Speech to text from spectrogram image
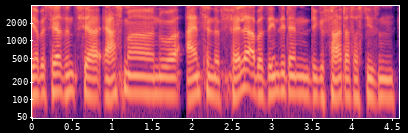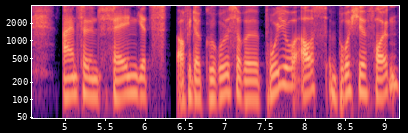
Ja, bisher sind es ja erstmal nur einzelne Fälle, aber sehen Sie denn die Gefahr, dass aus diesen einzelnen Fällen jetzt auch wieder größere Polio-Ausbrüche folgen?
